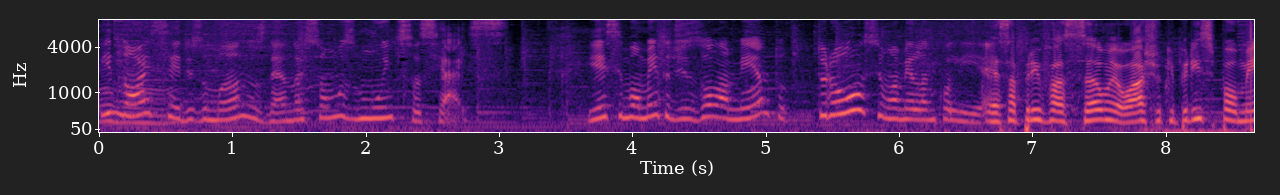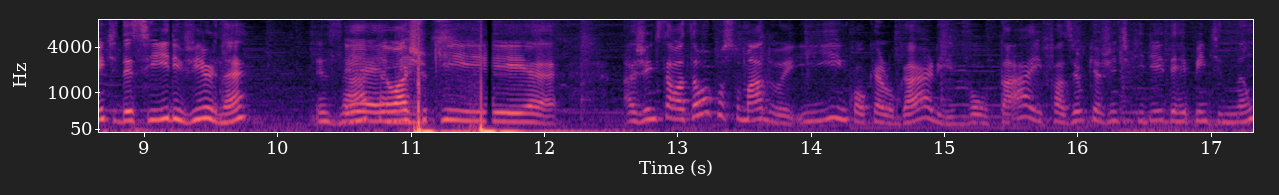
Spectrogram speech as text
E uhum. nós, seres humanos, né, nós somos muito sociais. E esse momento de isolamento trouxe uma melancolia. Essa privação, eu acho que principalmente desse ir e vir, né? Exatamente. É, eu acho que é, a gente estava tão acostumado a ir em qualquer lugar e voltar e fazer o que a gente queria e de repente não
